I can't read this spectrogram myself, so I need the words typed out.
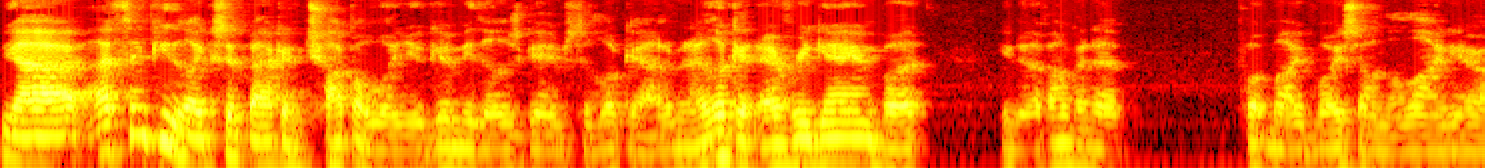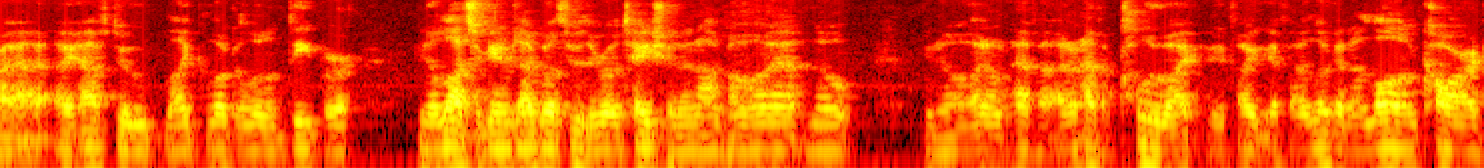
Yeah, I think you like sit back and chuckle when you give me those games to look at. I mean, I look at every game, but you know, if I'm going to put my voice on the line here, I, I have to like look a little deeper. You know, lots of games I go through the rotation and I'll go, eh, no, you know, I don't have a, I don't have a clue. I, if I if I look at a long card,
